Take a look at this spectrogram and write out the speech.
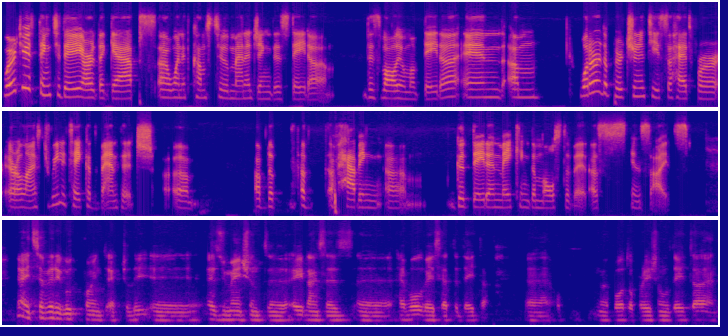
where do you think today are the gaps uh, when it comes to managing this data, this volume of data? And um, what are the opportunities ahead for airlines to really take advantage um, of the of, of having um, good data and making the most of it as insights? Yeah, it's a very good point actually. Uh, as you mentioned, uh, airlines has uh, have always had the data uh, both operational data and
